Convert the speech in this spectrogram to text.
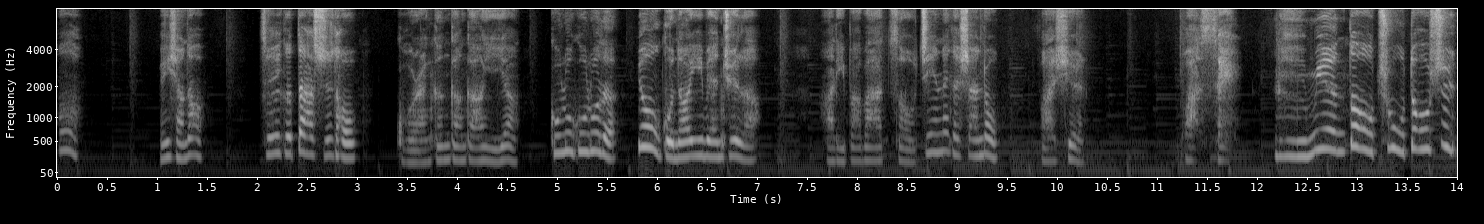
哦，没想到这个大石头果然跟刚刚一样，咕噜咕噜的又滚到一边去了。阿里巴巴走进那个山洞，发现。哇塞，里面到处都是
